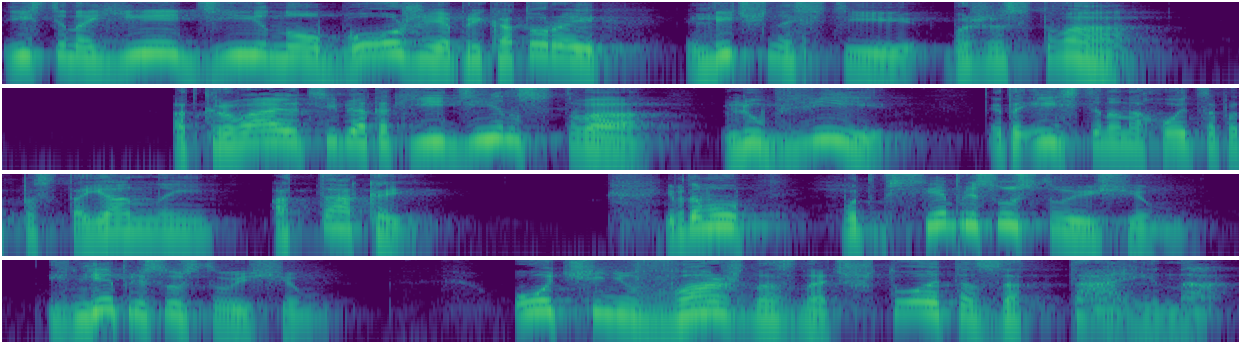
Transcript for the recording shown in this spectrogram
истина едино Божие, при которой личности божества открывают себя как единство любви. Эта истина находится под постоянной атакой. И потому вот всем присутствующим и неприсутствующим очень важно знать, что это за тайна –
